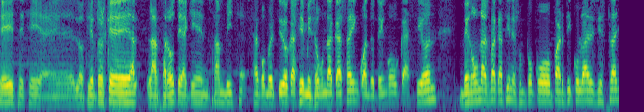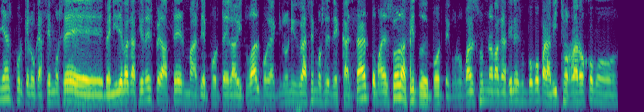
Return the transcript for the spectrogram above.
Sí, sí, sí. Eh, lo cierto es que Lanzarote aquí en San Beach se ha convertido casi en mi segunda casa y en cuanto tengo ocasión vengo a unas vacaciones un poco particulares y extrañas porque lo que hacemos es venir de vacaciones pero hacer más deporte de lo habitual porque aquí lo único que hacemos es descansar, tomar el sol haciendo deporte, con lo cual son unas vacaciones un poco para bichos raros como,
